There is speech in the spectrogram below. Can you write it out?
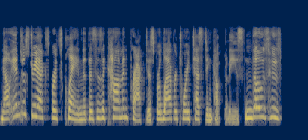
Now, industry experts claim that this is a common practice for laboratory testing companies, those whose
